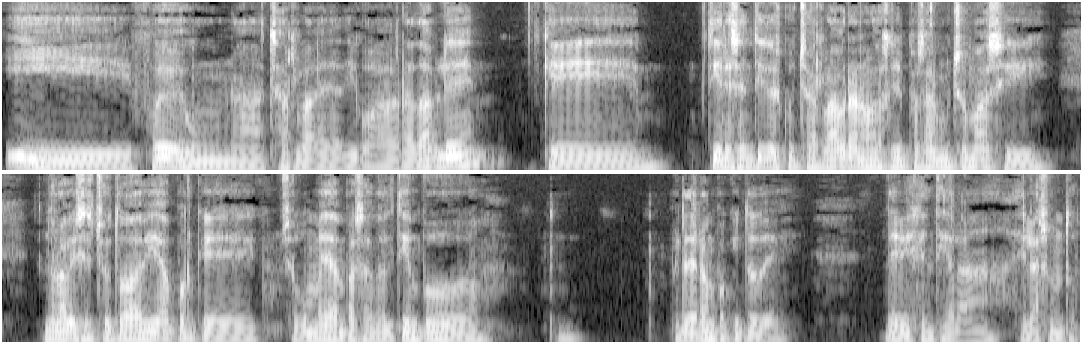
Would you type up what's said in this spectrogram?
y fue una charla, ya digo, agradable, que tiene sentido escucharla ahora, no lo dejéis pasar mucho más si no lo habéis hecho todavía, porque según vayan pasando el tiempo, perderá un poquito de, vigencia el asunto.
